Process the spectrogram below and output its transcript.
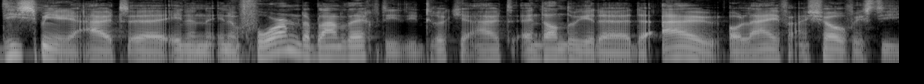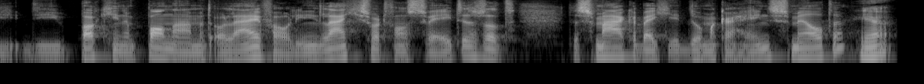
die smeer je uit eh, in, een, in een vorm, de bladerdeeg, die, die druk je uit. En dan doe je de, de ui, olijven, ansjovis, die, die bak je in een pan aan met olijfolie. En die laat je een soort van zweten, zodat de smaken een beetje door elkaar heen smelten. Ja.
